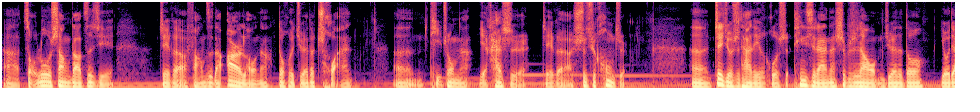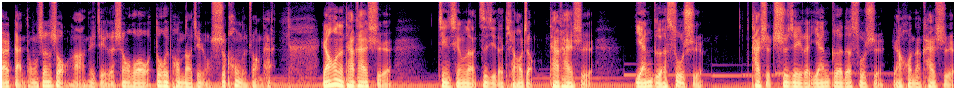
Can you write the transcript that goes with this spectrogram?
啊，走路上到自己这个房子的二楼呢，都会觉得喘，嗯，体重呢也开始这个失去控制，嗯，这就是他的一个故事。听起来呢，是不是让我们觉得都有点感同身受啊？那这个生活都会碰到这种失控的状态。然后呢，他开始进行了自己的调整，他开始严格素食，开始吃这个严格的素食，然后呢，开始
